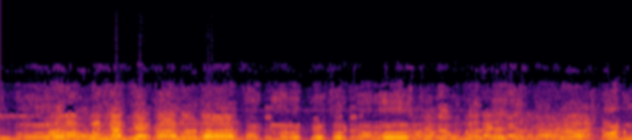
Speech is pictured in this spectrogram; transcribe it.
ಕಾನೂನು. ಸರ್ಕಾರಕ್ಕೆ ಸರ್ಕಾರ. ಕಾನೂನು.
